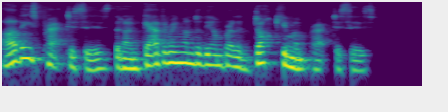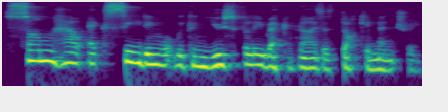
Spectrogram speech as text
Are these practices that I'm gathering under the umbrella document practices somehow exceeding what we can usefully recognize as documentary?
